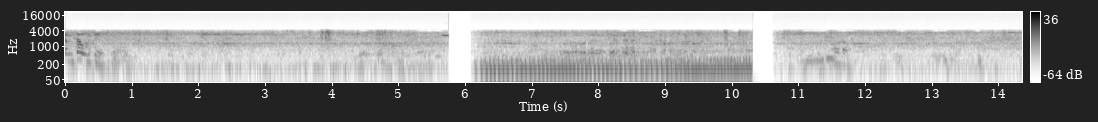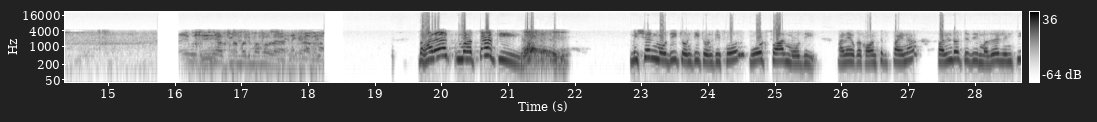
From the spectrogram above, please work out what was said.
అంతా ఒకటే మరి మమ్మల్ని భారత్ మాతా की। Mission Modi twenty twenty four vote for Modi అనే ఒక కాన్సెప్ట్ పైన పన్నెండవ తేదీ మదురై నుంచి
